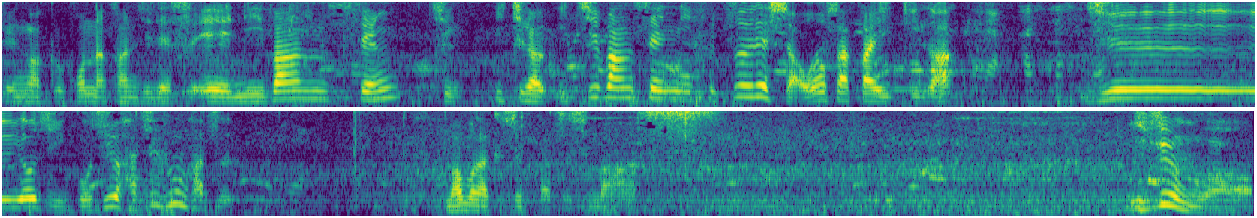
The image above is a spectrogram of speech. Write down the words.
見学こんな感じです、え2番線ち違う1番線に普通列車大阪行きが。14時58分発まもなく出発します以前は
